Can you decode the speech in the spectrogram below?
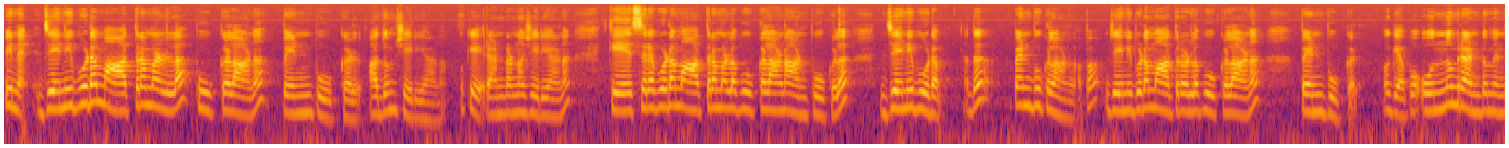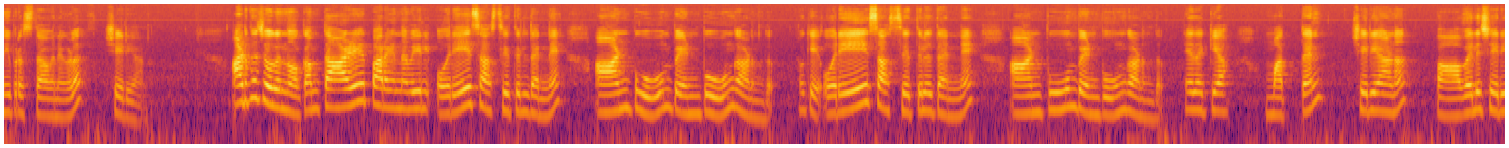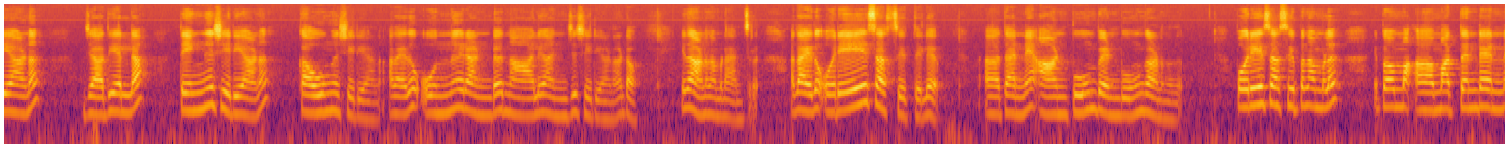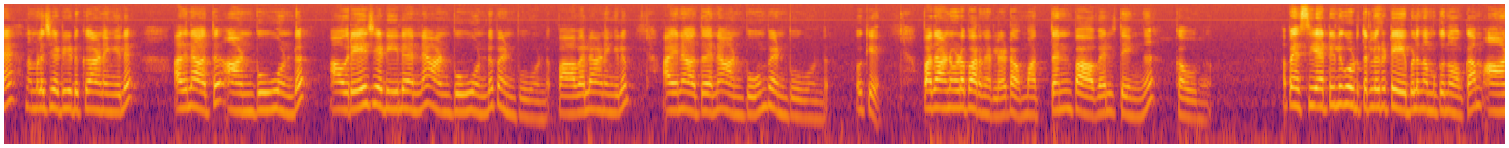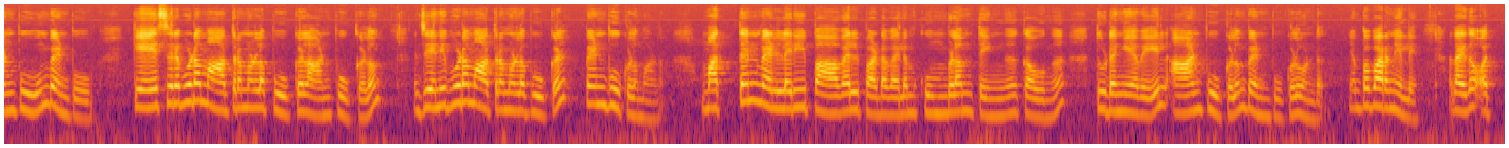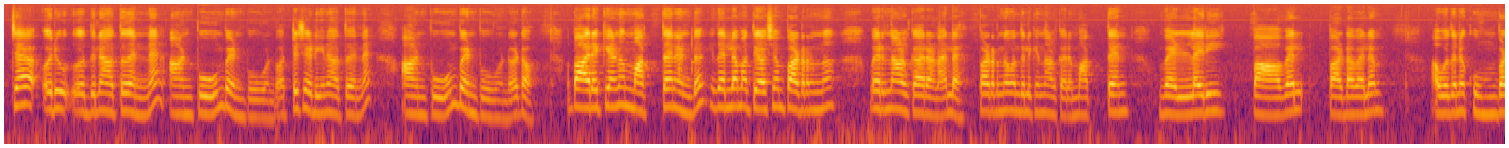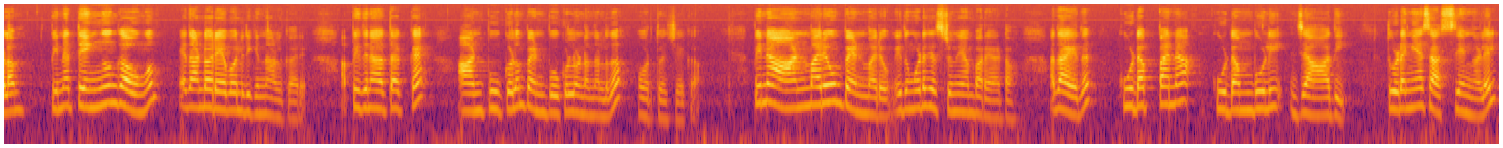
പിന്നെ ജനിപുട മാത്രമുള്ള പൂക്കളാണ് പെൺപൂക്കൾ. അതും ശരിയാണ്. ഓക്കെ രണ്ടെണ്ണം ശരിയാണ്. കേസരപുട മാത്രമുള്ള പൂക്കളാണ് ആൺപൂക്കൾ. ജനിപുടം അത് പെൺപൂക്കളാണല്ലോ. അപ്പോൾ ജനിപുടം മാത്രമുള്ള പൂക്കളാണ് പെൺപൂക്കൾ. ഓക്കെ അപ്പോൾ ഒന്നും രണ്ടും എന്നീ പ്രസ്താവനകൾ ശരിയാണ്. അടുത്ത ചോദ്യം നോക്കാം. താഴെ പറയുന്നവയിൽ ഒരേ സസ്യത്തിൽ തന്നെ ആൺപൂവും പെൺപൂവും കാണുന്നത്. ഓക്കെ ഒരേ സസ്യത്തിൽ തന്നെ ആൺപൂവും പെൺപൂവും കാണുന്നത്. ഏതൊക്കെയാ? മത്തൻ ശരിയാണ് പാവൽ ശരിയാണ് ജാതിയല്ല തെങ്ങ് ശരിയാണ് കവുങ്ങ് ശരിയാണ്. അതായത് ഒന്ന് രണ്ട് നാല് അഞ്ച് ശരിയാണ് കേട്ടോ. ഇതാണ് നമ്മുടെ ആൻസർ അതായത് ഒരേ സസ്യത്തിൽ തന്നെ ആൺപൂവും പെൺപൂവും കാണുന്നത്. അപ്പോൾ ഒരേ സസ്യം ഇപ്പം നമ്മൾ ഇപ്പം മത്തന്റെ തന്നെ നമ്മൾ ചെടി എടുക്കുകയാണെങ്കിൽ അതിനകത്ത് ആൺപൂവും ഉണ്ട്. ആ ഒരേ ചെടിയിൽ തന്നെ ആൺപൂവും ഉണ്ട് പെൺപൂവും ഉണ്ട്. പാവലാണെങ്കിലും അതിനകത്ത് തന്നെ ആൺപൂവും പെൺപൂവും ഉണ്ട്. ഓക്കെ? അപ്പോൾ അതാണ് ഇവിടെ പറഞ്ഞിട്ടുള്ളത് കേട്ടോ. മത്തൻ പാവൽ തെങ്ങ് കവുങ്ങ്. അപ്പോൾ എസ് സി ആർ ടിയിൽ കൊടുത്തിട്ടുള്ള ഒരു ടേബിൾ നമുക്ക് നോക്കാം. ആൺപൂവും പെൺപൂവും. കേസരപുട മാത്രമുള്ള പൂക്കൾ ആൺപൂക്കളും. ജനിപുട മാത്രമുള്ള പൂക്കൾ പെൺപൂക്കളുമാണ്. മത്തൻ വെള്ളരി പാവൽ പടവലം കുമ്പളം തെങ്ങ് കവുങ്ങ് തുടങ്ങിയവയിൽ ആൺപൂക്കളും പെൺപൂക്കളും ഉണ്ട്. ഞാൻ ഇപ്പോൾ പറഞ്ഞില്ലേ അതായത് ഒറ്റ ഒരു ഇതിനകത്ത് തന്നെ ആൺപൂവും പെൺപൂവും ഉണ്ട്. ഒറ്റ ചെടീനകത്ത് തന്നെ ആൺപൂവും പെൺപൂവും ഉണ്ട് കേട്ടോ. അപ്പോൾ ആരൊക്കെയാണ് മത്തനുണ്ട് ഇതെല്ലാം അത്യാവശ്യം പടർന്ന് വരുന്ന ആൾക്കാരാണ് അല്ലേ? പടർന്ന് വന്നിരിക്കുന്ന ആൾക്കാർ മത്തൻ വെള്ളരി പാവൽ പടവലം അതുപോലെ തന്നെ കുമ്പളം പിന്നെ തെങ്ങും കവുങ്ങും ഏതാണ്ട് ഒരേപോലെ ഇരിക്കുന്ന ആൾക്കാർ അപ്പോൾ ഇതിനകത്തൊക്കെ ആൺപൂക്കളും പെൺപൂക്കളും ഉണ്ടെന്നുള്ളത് ഓർത്ത് വെച്ചേക്കുക. പിന്നെ ആൺമരവും പെൺമരവും ഇതും കൂടെ ജസ്റ്റ് ഒന്ന് ഞാൻ പറയാം കേട്ടോ അതായത് കുടപ്പന കുടംപുളി ജാതി തുടങ്ങിയ സസ്യങ്ങളിൽ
